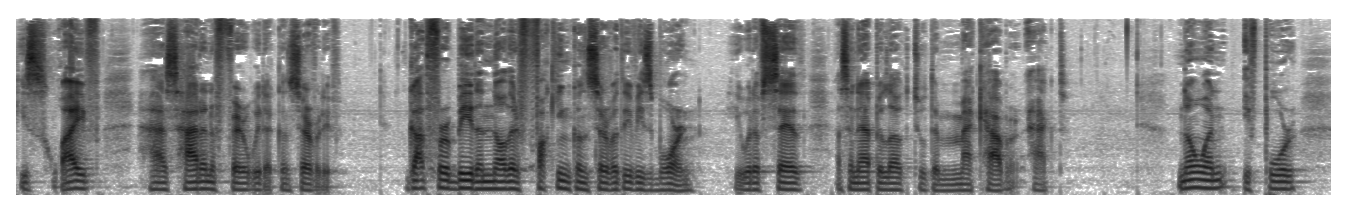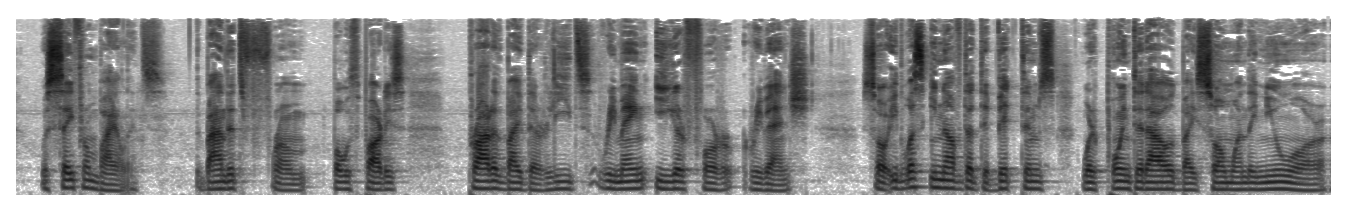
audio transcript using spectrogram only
his wife has had an affair with a conservative. God forbid another fucking conservative is born, he would have said as an epilogue to the macabre act. No one, if poor, was safe from violence. The bandits from both parties prodded by their leads, remained eager for revenge. So it was enough that the victims were pointed out by someone they knew or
